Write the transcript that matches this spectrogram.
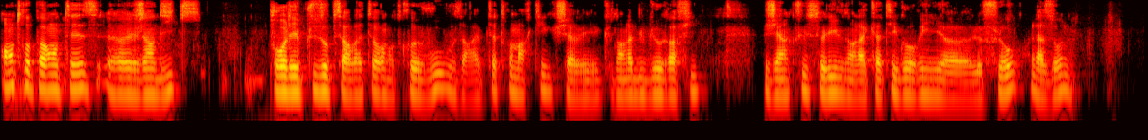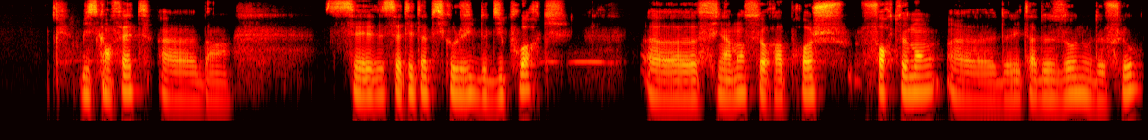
Entre parenthèses, euh, j'indique pour les plus observateurs d'entre vous, vous aurez peut-être remarqué que j'avais que dans la bibliographie, j'ai inclus ce livre dans la catégorie euh, le flow, la zone, puisqu'en fait, ben, cet état psychologique de deep work euh, finalement se rapproche fortement euh, de l'état de zone ou de flow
